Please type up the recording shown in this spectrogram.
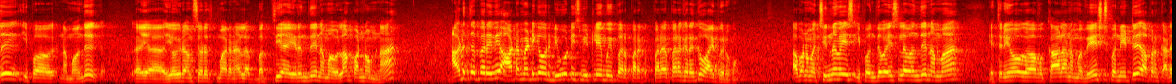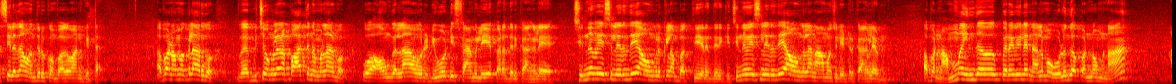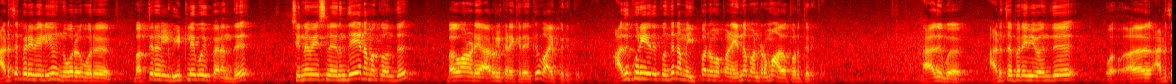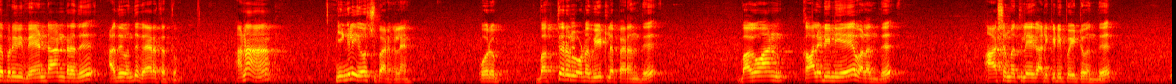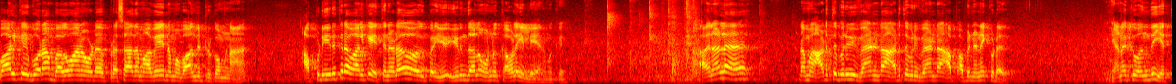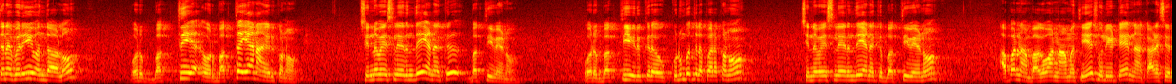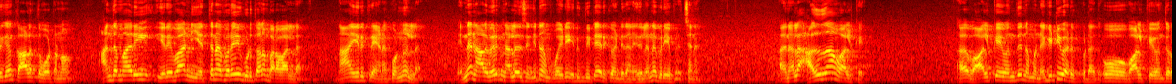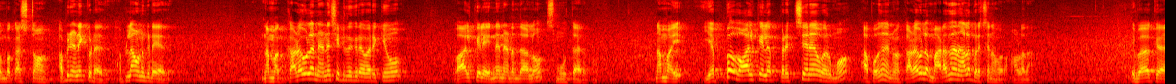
அது இப்போ நம்ம வந்து யோகிராம் சரத்குமார் நல்ல பக்தியாக இருந்து நம்ம எல்லாம் பண்ணோம்னா அடுத்த பிறவி ஆட்டோமேட்டிக்காக ஒரு டிவோட்டிஸ் வீட்லேயே போய் பிற பிற- பிறக்கிறதுக்கு வாய்ப்பு இருக்கும். அப்போ நம்ம சின்ன வயசு இப்போ இந்த வயசில் வந்து நம்ம எத்தனையோ காலம் நம்ம வேஸ்ட் பண்ணிவிட்டு அப்புறம் கடைசியில் தான் வந்திருக்கோம் பகவான்கிட்ட. அப்போ நமக்குலாம் இருக்கும். மிச்சவங்களெல்லாம் பார்த்து நம்மலாம் இருக்கும் ஓ அவங்கெல்லாம் ஒரு டிவோட்டிஸ் ஃபேமிலியே பிறந்திருக்காங்களே. சின்ன வயசுலேருந்தே அவங்களுக்குலாம் பக்தி இருந்திருக்கு. சின்ன வயசுலேருந்தே அவங்கெல்லாம் நாம சொல்லிட்டு இருக்காங்களே அப்படின்னு. அப்போ நம்ம இந்த பிறவியில் நிலமை ஒழுங்காக பண்ணோம்னா அடுத்த பிறவிலையும் இன்னொரு ஒரு பக்தர்கள் வீட்டிலே போய் பிறந்து சின்ன வயசுல இருந்தே நமக்கு வந்து பகவானுடைய அருள் கிடைக்கிறதுக்கு வாய்ப்பு இருக்குது அதுக்குரியதுக்கு வந்து நம்ம இப்போ நம்ம பண்ண- என்ன பண்ணுறோமோ அதை பொறுத்து இருக்குது அதாவது அடுத்த பிறவி வந்து அடுத்த பிறவி வேண்டான்றது அது வந்து வேற தத்துவம். ஆனால் நீங்களே யோசிச்சு பாருங்களேன். ஒரு பக்தர்களோட வீட்டில் பிறந்து பகவான் காலடியிலேயே வளர்ந்து ஆசிரமத்திலே அடிக்கடி போயிட்டு வந்து வாழ்க்கை பூரா பகவானோட பிரசாதமாகவே நம்ம வாழ்ந்துட்டுருக்கோம்னா அப்படி இருக்கிற வாழ்க்கை எத்தனை தடவை இப்போ இருந்தாலும் ஒன்றும் கவலை இல்லையா நமக்கு. அதனால் நம்ம அடுத்த பிறவி வேண்டாம் அடுத்த பிறவி வேண்டாம் அப் அப்படி நினைக்கக்கூடாது. எனக்கு வந்து எத்தனை பிறவி வந்தாலும் ஒரு பக்தியை ஒரு பக்தையாக நான் இருக்கணும். சின்ன வயசுலேருந்தே எனக்கு பக்தி வேணும். ஒரு பக்தி இருக்கிற குடும்பத்தில் பிறக்கணும். சின்ன வயசுலேருந்தே எனக்கு பக்தி வேணும். அப்போ நான் பகவான் நாமத்தையே சொல்லிகிட்டே நான் கடைசி வரைக்கும் காலத்தை ஓட்டணும். அந்த மாதிரி இறைவா நீ எத்தனை பிறகு கொடுத்தாலும் பரவாயில்ல. நான் இருக்கிறேன் எனக்கு ஒன்றும் இல்லை. என்ன நாலு பேருக்கு நல்லது செஞ்சுட்டு நம்ம போயிட்டு இருந்துகிட்டே இருக்க வேண்டியதானே இதில் என்ன பெரிய பிரச்சனை? அதனால் அதுதான் வாழ்க்கை. அதாவது வாழ்க்கை வந்து நம்ம நெகட்டிவாக இருக்கக்கூடாது ஓ வாழ்க்கை வந்து ரொம்ப கஷ்டம் அப்படின்னு நினைக்கக்கூடாது. அப்படிலாம் ஒன்றும் கிடையாது. நம்ம கடவுளை நினச்சிட்டு இருக்கிற வரைக்கும் வாழ்க்கையில் என்ன நடந்தாலும் ஸ்மூத்தாக இருக்கும். நம்ம எப்போ வாழ்க்கையில் பிரச்சனை வருமோ அப்போ வந்து நம்ம கடவுளை மறந்தனால பிரச்சனை வரும். அவ்வளோதான் இப்போ க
